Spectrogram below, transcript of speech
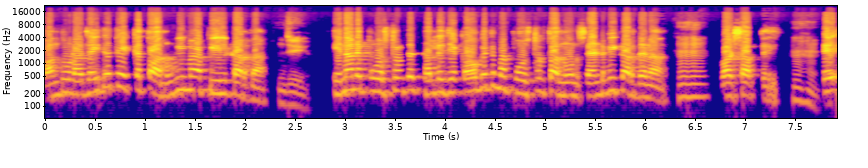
ਬੰਦ ਹੋਣਾ ਚਾਹੀਦਾ ਤੇ ਇੱਕ ਤੁਹਾਨੂੰ ਵੀ ਮੈਂ ਅਪੀਲ ਕਰਦਾ। ਜੀ। ਇਹਨਾਂ ਨੇ ਪੋਸਟਰ ਦੇ ਥੱਲੇ ਜੇ ਕਹੋਗੇ ਤੇ ਮੈਂ ਪੋਸਟਰ ਤੁਹਾਨੂੰ ਸੈਂਡ ਵੀ ਕਰ ਦੇਣਾ WhatsApp ਤੇ। ਹੂੰ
